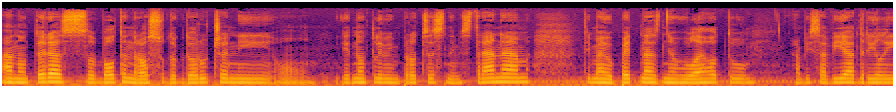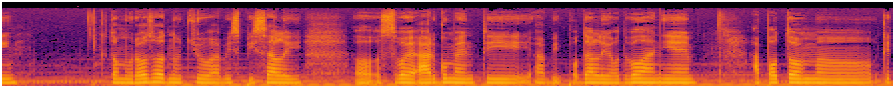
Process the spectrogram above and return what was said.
Áno, teraz bol ten rozsudok doručený jednotlivým procesným stranám. Tí majú 15-dňovú lehotu, aby sa vyjadrili k tomu rozhodnutiu, aby spísali svoje argumenty, aby podali odvolanie a potom, keď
